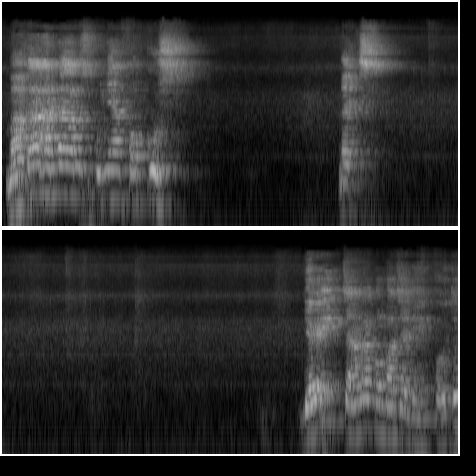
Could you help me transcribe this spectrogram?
Maka Anda harus punya fokus. Next. Jadi cara membaca info itu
